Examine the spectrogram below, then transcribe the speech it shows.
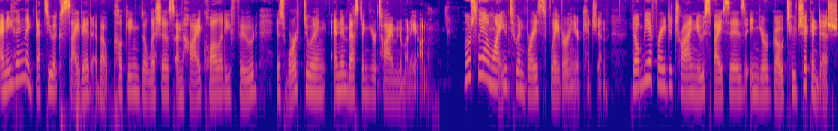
Anything that gets you excited about cooking delicious and high quality food is worth doing and investing your time and money on. Mostly, I want you to embrace flavor in your kitchen. Don't be afraid to try new spices in your go to chicken dish.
